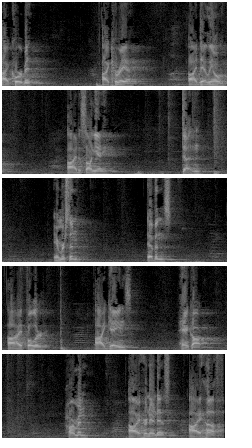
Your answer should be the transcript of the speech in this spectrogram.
I. Corbett. I. Correa. I. De Leon. I. DeSaulnier. Dutton. Emmerson. Evans. I. Fuller. I. Gaines. Hancock. Harman. I. Hernandez. I. Huff.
